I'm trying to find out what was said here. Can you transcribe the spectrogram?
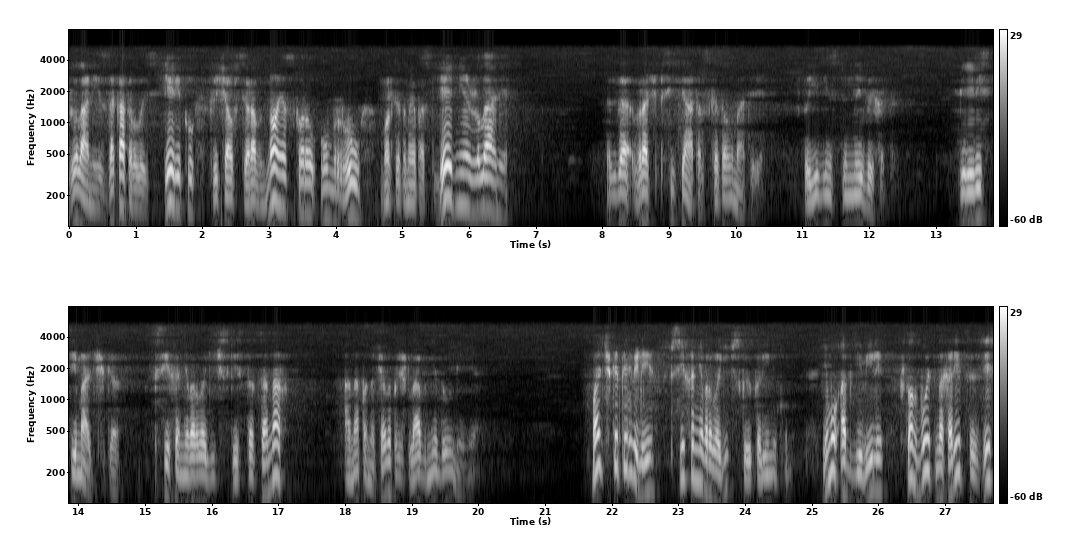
желаний закатывал истерику, кричал «все равно я скоро умру, может, это мое последнее желание». Когда врач-психиатр сказал матери, что единственный выход — перевести мальчика в психоневрологический стационар — она поначалу пришла в недоумение. Мальчика перевели в психоневрологическую клинику. Ему объявили, что он будет находиться здесь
